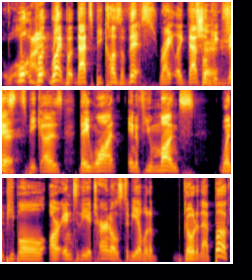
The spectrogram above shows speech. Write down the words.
Well, I- but right, but that's because of this, right? Like that Sure, book exists because they want in a few months when people are into the Eternals to be able to go to that book,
